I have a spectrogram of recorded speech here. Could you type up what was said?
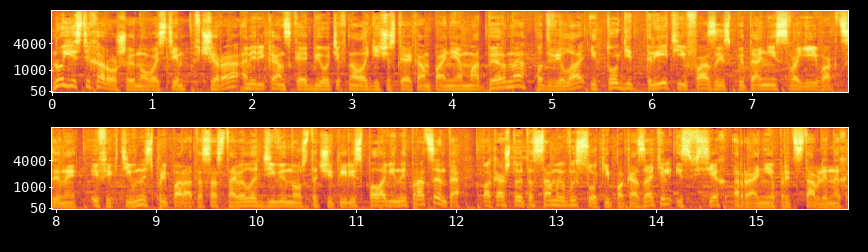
Но есть и хорошие новости. Вчера американская Американская биотехнологическая компания Moderna подвела итоги третьей фазы испытаний своей вакцины. Эффективность препарата составила 94,5%. Пока что это самый высокий показатель из всех ранее представленных.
